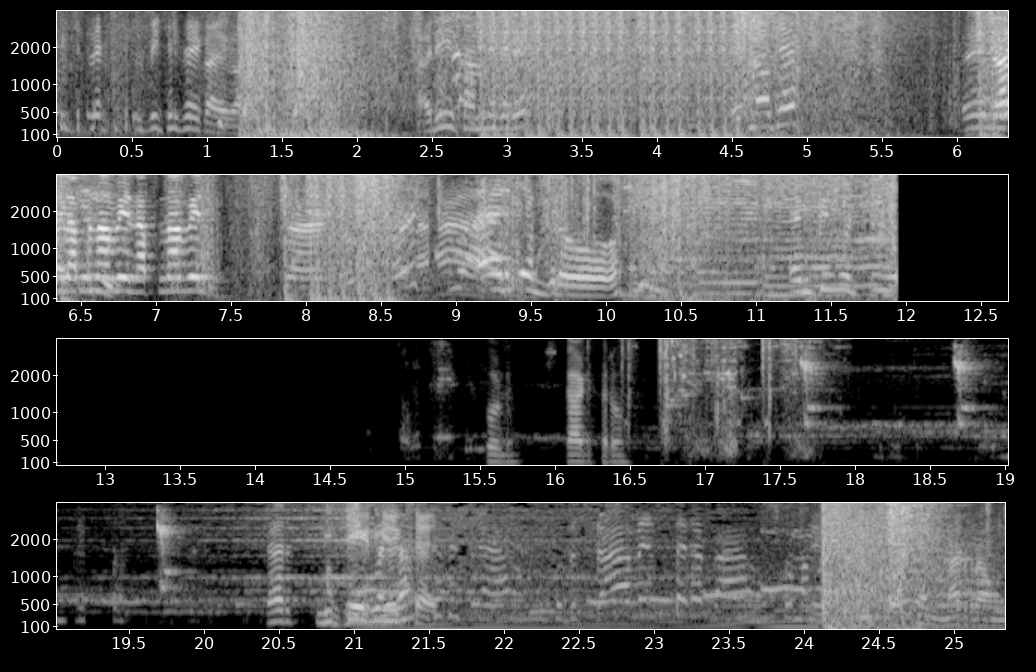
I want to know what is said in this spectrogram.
पीछे पीछे पीछे से एक आएगा। अरे सामने करे एक नॉक है। चल अपना विन अपना विन अरे bro MP forty good start करो। यार नीचे एक बंदा। मर रहा हूँ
